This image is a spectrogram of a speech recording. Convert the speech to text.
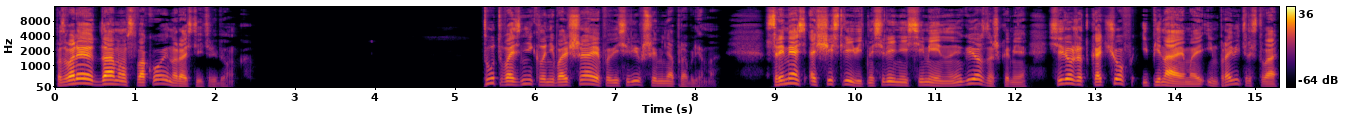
позволяют дамам спокойно растить ребенка. Тут возникла небольшая, повеселившая меня проблема. Стремясь осчастливить население семейными гнездышками, Сережа Ткачев и пинаемое им правительство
